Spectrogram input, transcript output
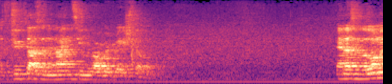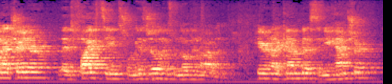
as the 2019 Robert Raiche Fellow. And as an alumni trainer, led five teams from Israel and from Northern Ireland, here in our campus in New Hampshire,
